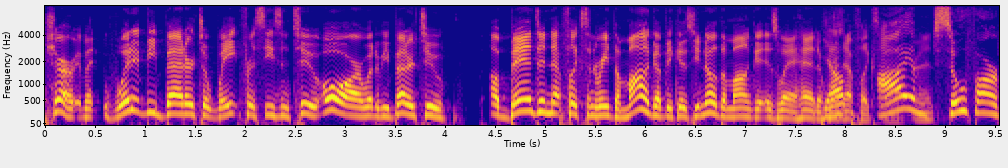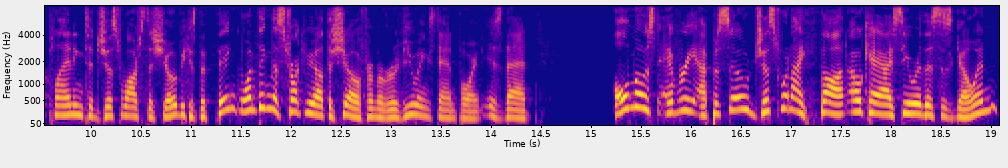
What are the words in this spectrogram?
Sure, but would it be better to wait for season two, or would it be better to abandon Netflix and read the manga because you know the manga is way ahead of Yep. where Netflix? Got, I am right? so far planning to just watch the show because the thing, one thing that struck me about the show from a reviewing standpoint is that almost every episode, just when I thought, okay, I see where this is going,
